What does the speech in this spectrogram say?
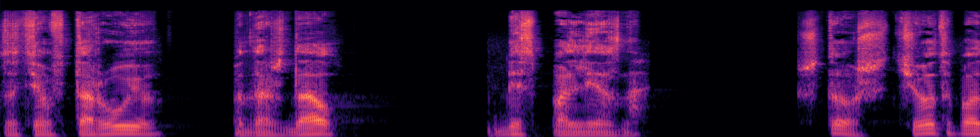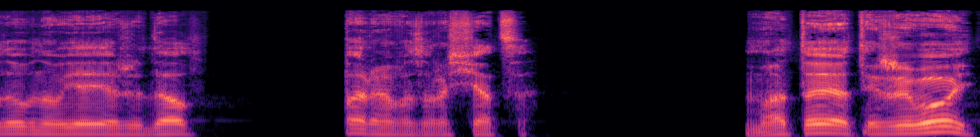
затем вторую, подождал. Бесполезно. Что ж, чего-то подобного я и ожидал. Пора возвращаться. «Мате, ты живой?»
